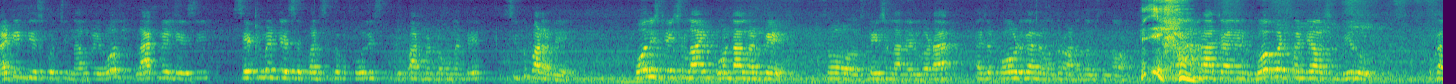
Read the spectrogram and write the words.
నటిని తీసుకొచ్చి నలభై రోజులు బ్లాక్మెయిల్ చేసి సెటిల్మెంట్ చేసే పరిస్థితి ఒక పోలీస్ డిపార్ట్మెంట్లో ఉందంటే సిగ్గుపడండి. పోలీస్ స్టేషన్లో ఈ గోండాలు నడిపే సో స్టేషన్లు అనేది కూడా యాజ్ ఎ పౌరుడుగా మేమందరం అడగదలుచుకున్నాం. రాజ్యాంగానికి లోబడి పనిచేయాల్సిన మీరు ఒక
